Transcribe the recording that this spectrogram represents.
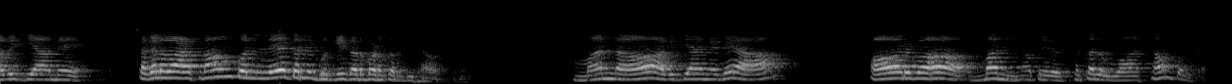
अविद्या में सकल वासनाओं को लेकर के घुस के गड़बड़ कर दिया उसने। मन अविद्या में गया और वह मन अपने सकल वासनाओं को लेकर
